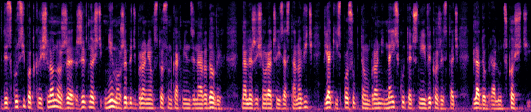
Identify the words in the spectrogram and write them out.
W dyskusji podkreślono, że żywność nie może być bronią w stosunkach międzynarodowych. Należy się raczej zastanowić, w jaki sposób tę broń najskuteczniej wykorzystać dla dobra ludzkości.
